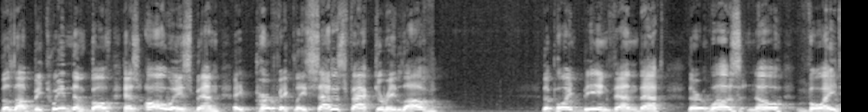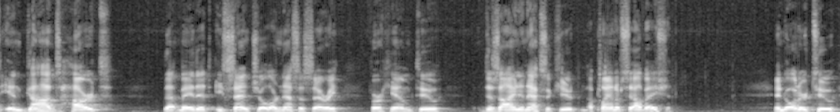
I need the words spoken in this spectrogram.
The love between them both has always been a perfectly satisfactory love. The point being then that there was no void in God's heart that made it essential or necessary for him to design and execute a plan of salvation in order to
